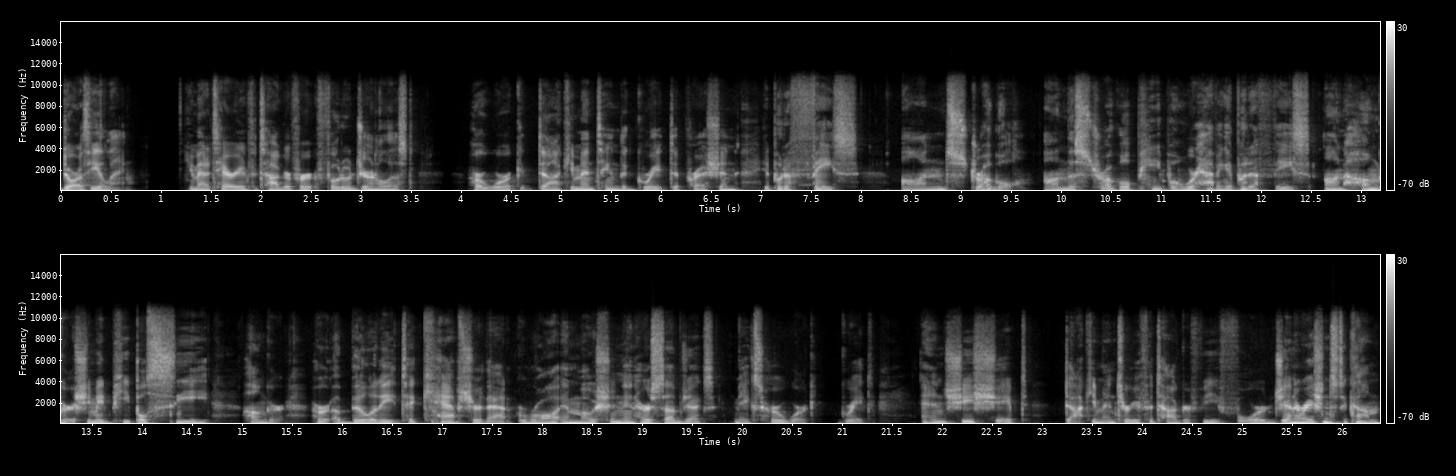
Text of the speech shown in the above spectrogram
Dorothea Lange, humanitarian photographer, photojournalist. Her work documenting the Great Depression, it put a face on struggle, on the struggle people were having. It put a face on hunger. She made people see hunger. Her ability to capture that raw emotion in her subjects makes her work great. And she shaped documentary photography for generations to come,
